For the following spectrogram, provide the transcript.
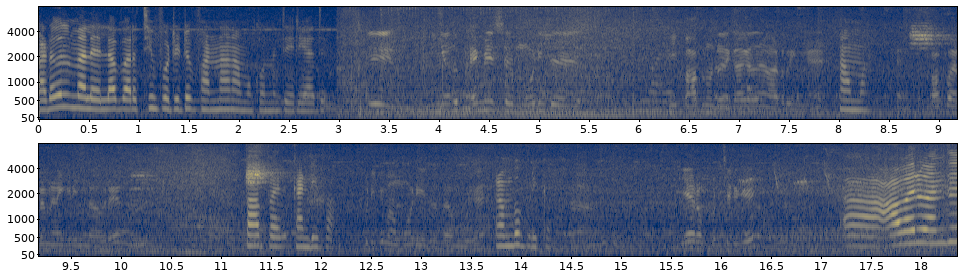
கடவுள் மேலே எல்லா பரத்தையும் போட்டுட்டு பண்ணால் நமக்கு ஒன்றும் தெரியாது. நீங்கள் வந்து பிரைம் மினிஸ்டர் மோடி நீ பார்க்கணுன்றதுக்காக தான் ஆடுறீங்க. ஆமாம் பாப்பாருன்னு நினைக்கிறீங்களா அவரு? பார்ப்பார் கண்டிப்பாக பிடிக்குமா மோடி ரொம்ப பிடிக்கும். அவர் வந்து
